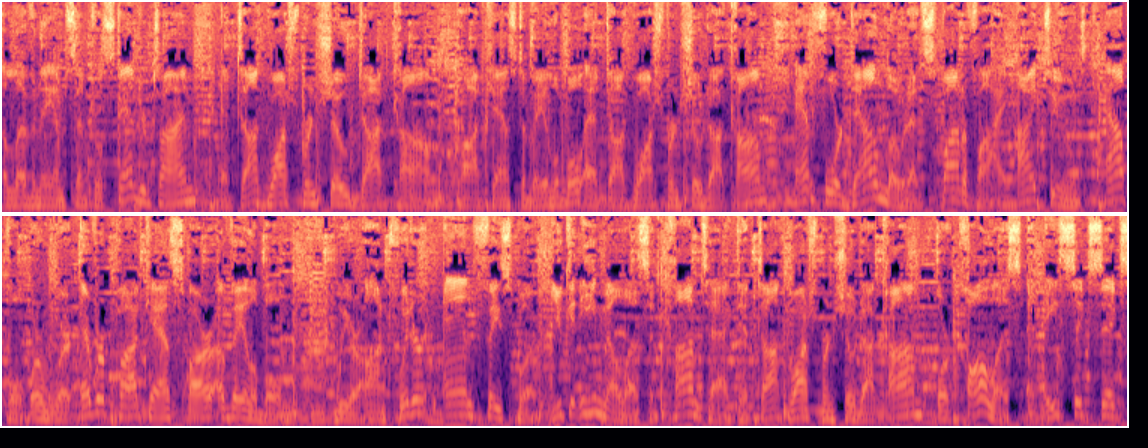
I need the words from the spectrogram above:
11 a.m. Central Standard Time at DocWashburnShow.com. Podcast available at DocWashburnShow.com and for download at Spotify, iTunes, Apple, or wherever podcasts are available. We are on Twitter and Facebook. You can email us at contact at DocWashburnShow.com or call us at 866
